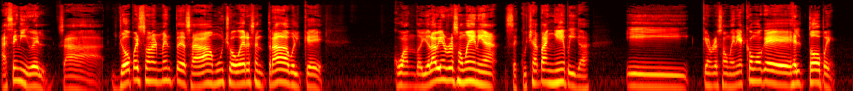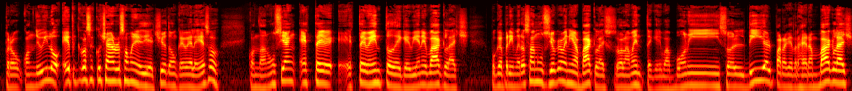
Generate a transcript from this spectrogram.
a ese nivel. O sea, yo personalmente deseaba mucho ver esa entrada porque cuando yo la vi en WrestleMania se escucha tan épica y que en WrestleMania es como que es el tope. Pero cuando yo vi lo épico que se escuchaba en WrestleMania, dije, chido, tengo que verle eso cuando anuncian este, este evento de que viene Backlash, porque primero se anunció que venía Backlash solamente, que Bad Bunny hizo el deal para que trajeran Backlash,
